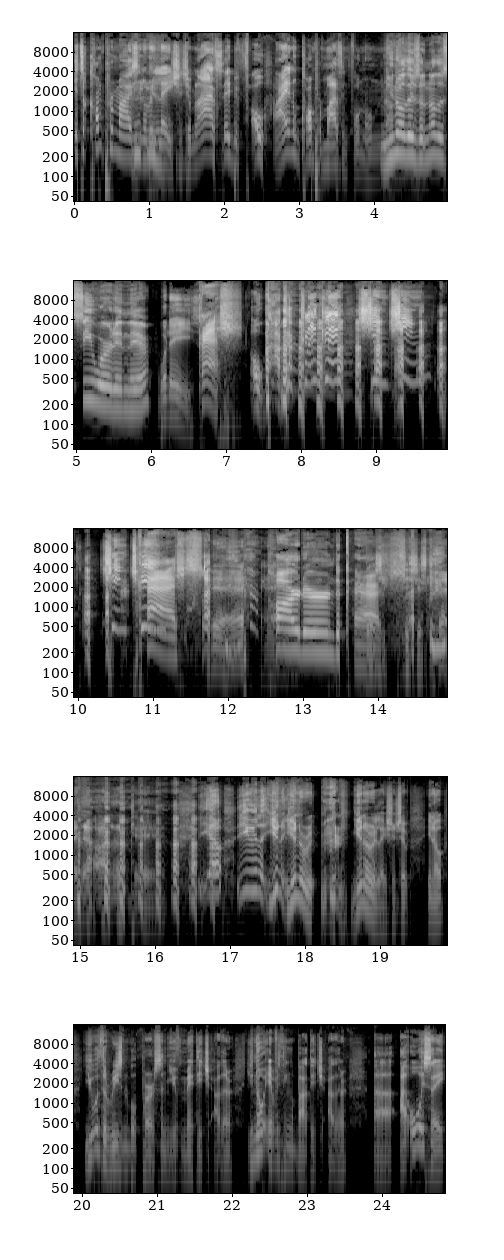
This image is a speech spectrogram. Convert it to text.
it's a compromise in a relationship. And I said before, I ain't no compromising for no. You know, there's another c word in there. what is? Cash. Oh, cling, cling, ching, ching, ching, ching. Cash. Yeah. Hard earned She's cash. just okay. You know, you in a- you know, you in a re- you in a relationship. You know, you with a reasonable person. You've met each other. You know everything about each other. Uh, I always say,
